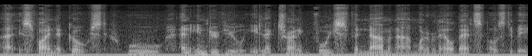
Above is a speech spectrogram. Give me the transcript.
uh, is find a ghost. Ooh, an interview, electronic voice phenomenon, whatever the hell that's supposed to be.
